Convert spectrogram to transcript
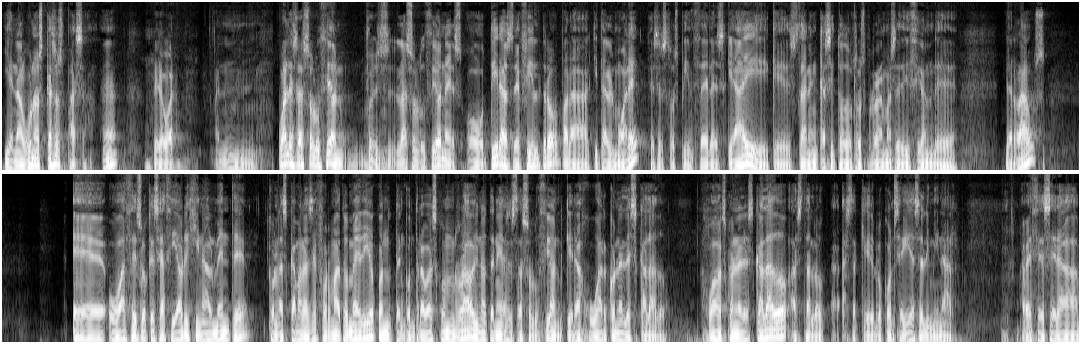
Y en algunos casos pasa. ¿eh? Pero bueno, mm, ¿cuál es la solución? Pues la solución es o tiras de filtro para quitar el moiré, que es estos pinceles que hay y que están en casi todos los programas de edición de, de eh, o haces lo que se hacía originalmente con las cámaras de formato medio cuando te encontrabas con un RAW y no tenías esta solución, que era jugar con el escalado. Jugabas con el escalado hasta, lo, hasta que lo conseguías eliminar. A veces era,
